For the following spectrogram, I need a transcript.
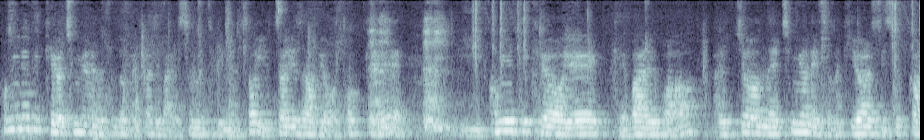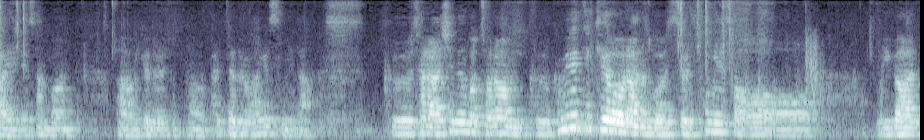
커뮤니티 케어 측면에서 좀 더 몇 가지 말씀을 드리면서 일자리 사업이 어떻게 이 커뮤니티 케어의 개발과 발전의 측면에 있어서 기여할 수 있을까에 대해서 한번 아, 의견을 어, 발표하도록 하겠습니다. 그 잘 아시는 것처럼 그 커뮤니티 케어라는 것을 통해서 어, 우리가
